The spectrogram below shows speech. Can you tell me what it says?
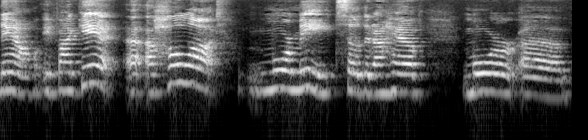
now, if I get a, a, whole lot more meat so that I have more uh,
